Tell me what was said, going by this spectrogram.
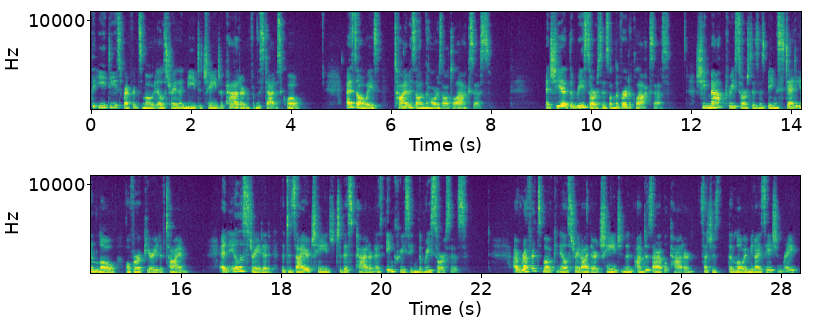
the ED's reference mode illustrated a need to change a pattern from the status quo. As always, time is on the horizontal axis, and she had the resources on the vertical axis. She mapped resources as being steady and low over a period of time, and illustrated the desired change to this pattern as increasing the resources. A reference mode can illustrate either a change in an undesirable pattern, such as the low immunization rate,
